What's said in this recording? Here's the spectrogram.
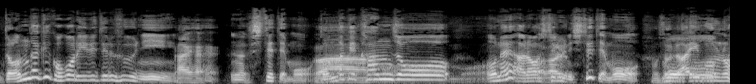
どんだけ心入れてる風に、はいはい。はい。なんかしてても、どんだけ感情をね、表してるようにしてても、もうライブの。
